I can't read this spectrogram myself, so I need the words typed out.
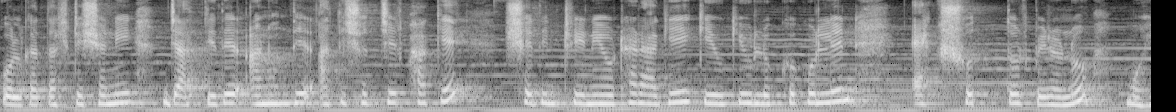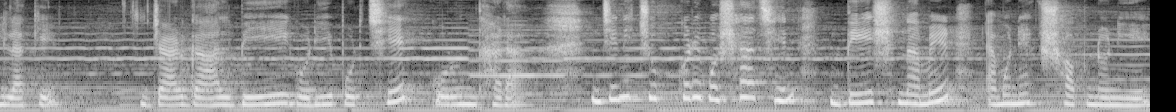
কলকাতা স্টেশনে যাত্রীদের আনন্দের আতিশয্যের ফাঁকে সেদিন ট্রেনে ওঠার আগে কেউ কেউ লক্ষ্য করলেন এক সত্তর পেরোনো মহিলাকে। যার গাল বেয়ে গড়িয়ে পড়ছে করুণ ধারা। যিনি চুপ করে বসে আছেন দেশ নামের এমন এক স্বপ্ন নিয়ে।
